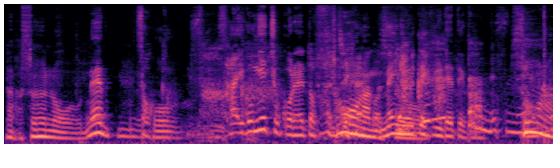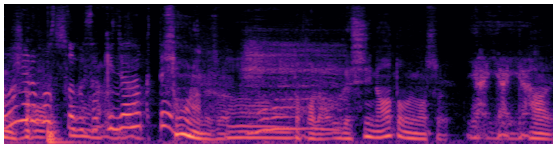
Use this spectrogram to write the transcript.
なんかそういうのをねこう。最後にチョコレートファッジそうなんですよ。がメニュー的に出てくる。そうなんですロイヤルホストが先じゃなくて。そうなんですよ。だから嬉しいなと思います。いやいやいや、はい。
